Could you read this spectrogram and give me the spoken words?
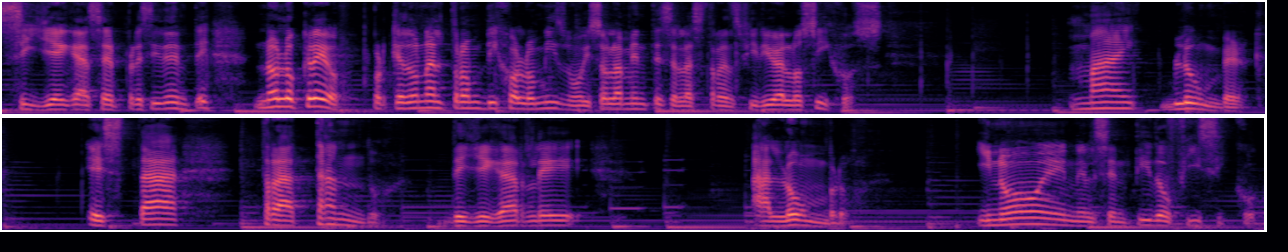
si llega a ser presidente, no lo creo, porque Donald Trump dijo lo mismo y solamente se las transfirió a los hijos. Mike Bloomberg está tratando de llegarle al hombro y no en el sentido físico,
